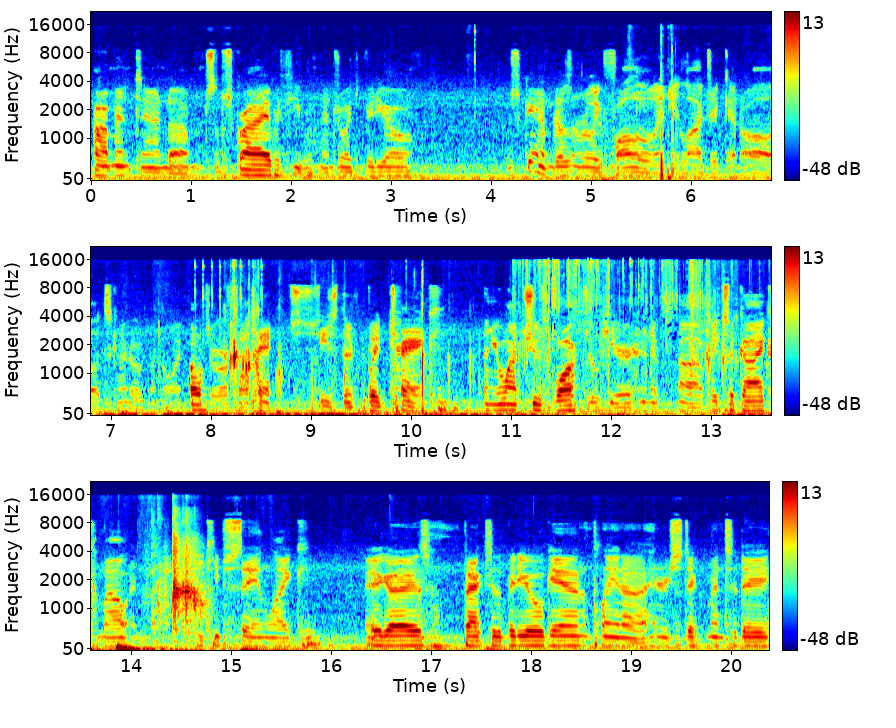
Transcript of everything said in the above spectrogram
Comment and um, subscribe if you enjoyed the video. This game doesn't really follow any logic at all. It's kind of annoying. Culture or fall tank. Sees the big tank. Then you want to choose walkthrough here, and it uh, makes a guy come out and he keeps saying like, "Hey guys, back to the video again. Playing uh, Henry Stickmin today.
